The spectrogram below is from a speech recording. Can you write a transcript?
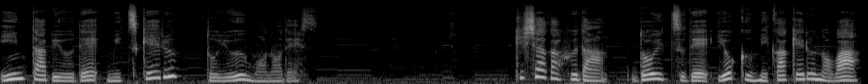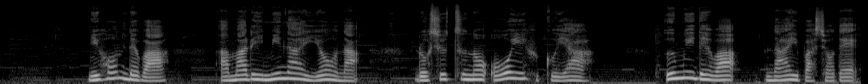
インタビューで見つけるというものです。記者が普段ドイツでよく見かけるのは日本ではあまり見ないような露出の多い服や海ではない場所で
